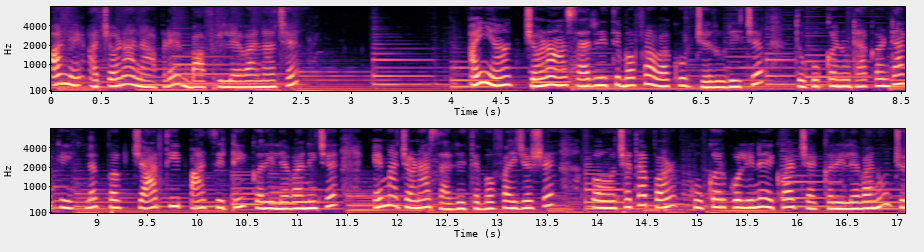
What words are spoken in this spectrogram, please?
અને આ ચણાને આપણે બાફી લેવાના છે. અહીંયા ચણા સારી રીતે બફાવા ખૂબ જરૂરી છે. તો કુકરનું ઢાંકણ ઢાંકી લગભગ ચારથી પાંચ સીટી કરી લેવાની છે. એમાં ચણા સારી રીતે બફાઈ જશે. છતાં પણ કુકર ખોલીને એકવાર ચેક કરી લેવાનું. જો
